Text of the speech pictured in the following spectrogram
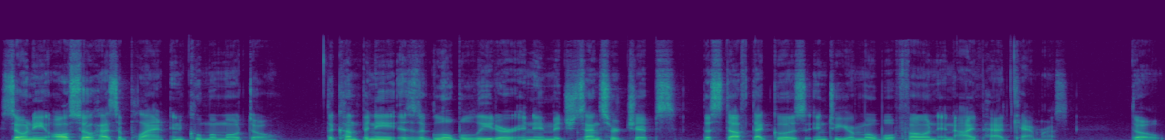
Sony also has a plant in Kumamoto. The company is a global leader in image sensor chips, the stuff that goes into your mobile phone and iPad cameras, though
